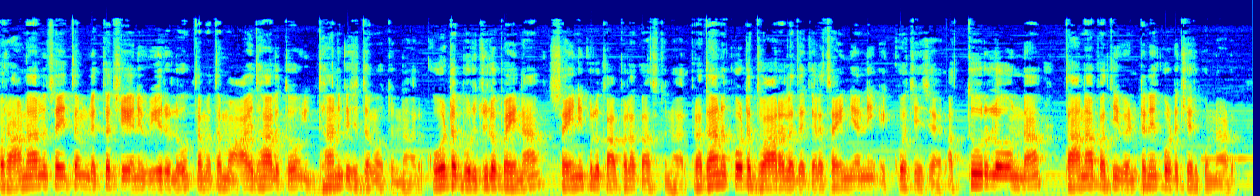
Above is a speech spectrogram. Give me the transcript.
ప్రాణాలు సైతం లెక్క చేయని వీరులు తమ తమ ఆయుధాలతో యుద్ధానికి సిద్ధమవుతున్నారు. కోట బురుజులపైన సైనికులు కాపలా కాస్తున్నారు. ప్రధాన కోట ద్వారాల దగ్గర సైన్యాన్ని ఎక్కువ చేశారు. అత్తూరులో ఉన్న తానాపతి వెంటనే కోట చేరుకున్నాడు.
